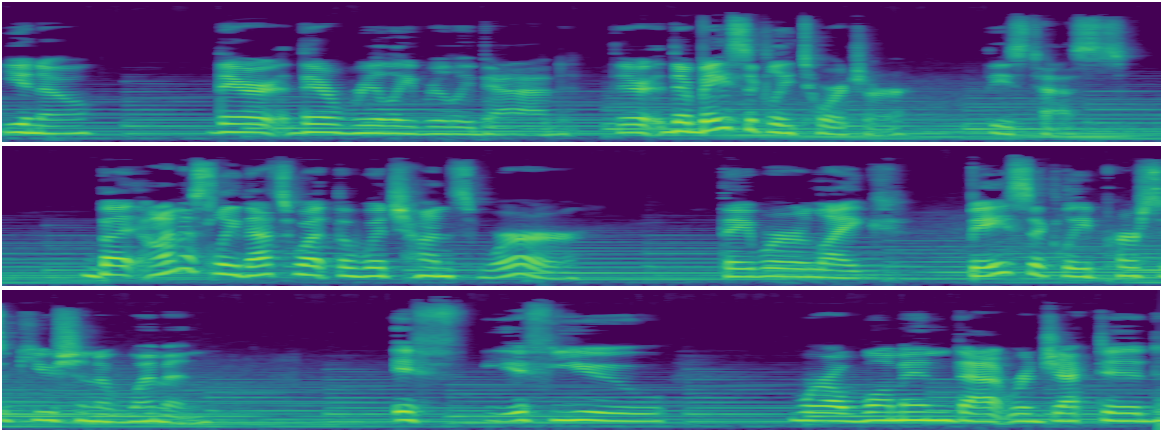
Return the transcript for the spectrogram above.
you know, they're they're really really bad. They're they're basically torture. These tests. But honestly, that's what the witch hunts were. They were like basically persecution of women. If if you were a woman that rejected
